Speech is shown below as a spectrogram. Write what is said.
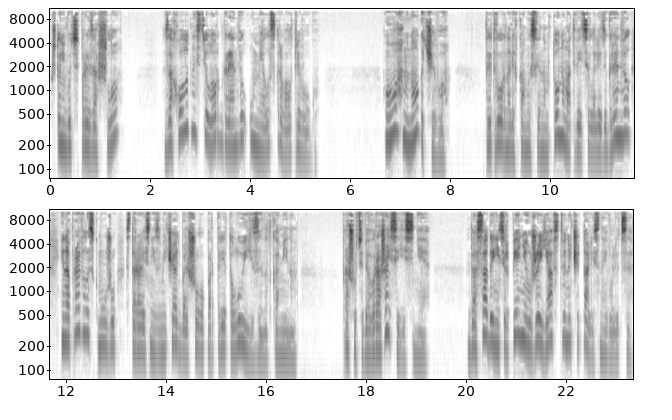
Что-нибудь произошло? За холодностью лорд Гренвилл умело скрывал тревогу. «О, много чего!» Притворно легкомысленным тоном ответила леди Гренвилл и направилась к мужу, стараясь не замечать большого портрета Луизы над камином. «Прошу тебя, выражайся яснее». Досада и нетерпение уже явственно читались на его лице.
